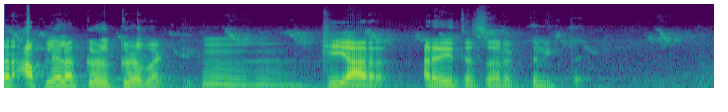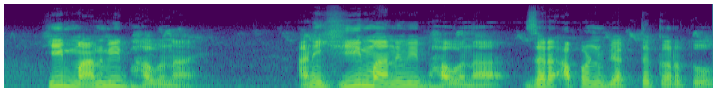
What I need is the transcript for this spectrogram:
तर आपल्याला कळकळ वाटते. की यार अरे त्याचं रक्त निघतंय. ही मानवी भावना आहे. आणि ही मानवी भावना जर आपण व्यक्त करतो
